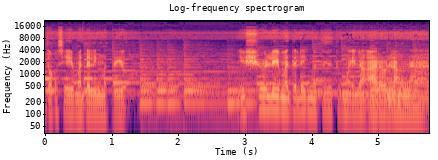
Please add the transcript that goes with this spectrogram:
Ito kasi madaling matuyo. Usually, madaling matuyo itong mga ilang araw lang na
